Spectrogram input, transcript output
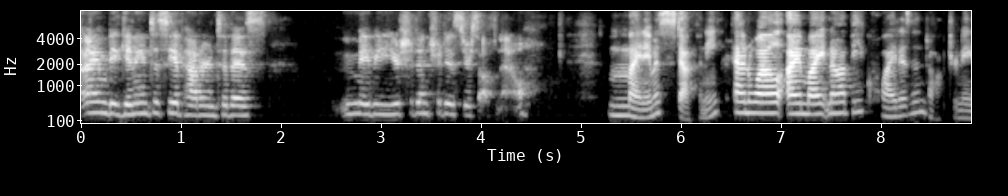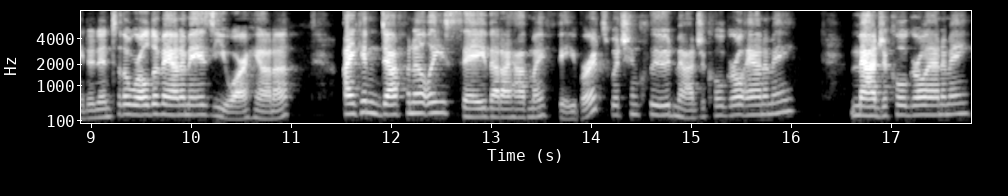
I'm beginning to see a pattern to this. Maybe you should introduce yourself now. My name is Stephanie, and while I might not be quite as indoctrinated into the world of anime as you are, Hannah, I can definitely say that I have my favorites, which include magical girl anime, magical girl anime.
